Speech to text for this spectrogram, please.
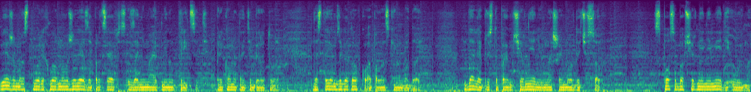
Свежем растворе хлорного железа процесс занимает минут 30 при комнатной температуре. Достаем заготовку, ополаскиваем водой. Далее приступаем к чернению нашей морды часов. Способов чернения меди уйма.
